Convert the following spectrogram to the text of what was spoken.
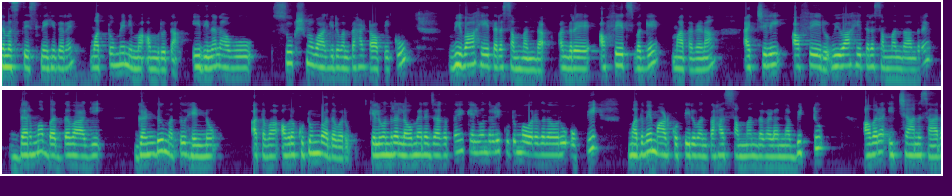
ನಮಸ್ತೆ ಸ್ನೇಹಿತರೆ, ಮತ್ತೊಮ್ಮೆ ನಿಮ್ಮ ಅಮೃತ. ಈ ದಿನ ನಾವು ಸೂಕ್ಷ್ಮವಾಗಿರುವಂತಹ ಟಾಪಿಕ್ಕು ವಿವಾಹೇತರ ಸಂಬಂಧ, ಅಂದ್ರೆ ಅಫೇರ್ಸ್ ಬಗ್ಗೆ ಮಾತಾಡೋಣ. ಆಕ್ಚುಲಿ ಅಫೇರು ವಿವಾಹೇತರ ಸಂಬಂಧ ಅಂದ್ರೆ ಧರ್ಮಬದ್ಧವಾಗಿ ಗಂಡು ಮತ್ತು ಹೆಣ್ಣು ಅಥವಾ ಅವರ ಕುಟುಂಬದವರು. ಕೆಲವೊಂದರಲ್ಲಿ ಲವ್ ಮ್ಯಾರೇಜ್ ಆಗುತ್ತೆ, ಕೆಲವೊಂದರಲ್ಲಿ ಕುಟುಂಬ ವರ್ಗದವರು ಒಪ್ಪಿ ಮದುವೆ ಮಾಡಿಕೊಟ್ಟಿರುವಂತಹ ಸಂಬಂಧಗಳನ್ನು ಬಿಟ್ಟು ಅವರ ಇಚ್ಛಾನುಸಾರ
